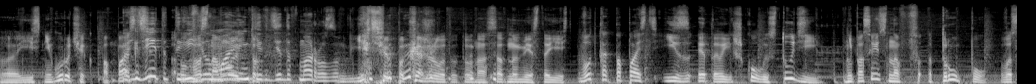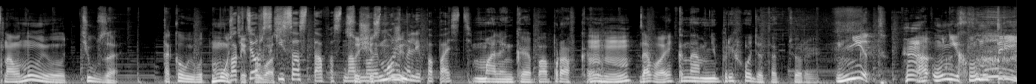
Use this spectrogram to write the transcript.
и Снегурочек, А попасть... где это ты в видел основной маленьких Дедов Морозов? я тебе покажу, тут у нас одно место есть. Вот как попасть из этой школы-студии непосредственно в труппу, в основную Тюза. Такой вот мостик у вас. актерский состав основной. существует? Можно ли попасть? Маленькая поправка. Мгм, давай. К нам не приходят актеры. Нет, а у них внутри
